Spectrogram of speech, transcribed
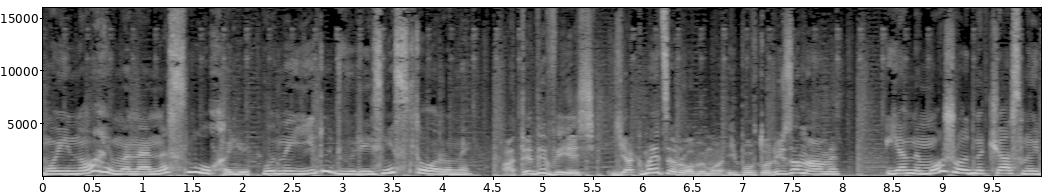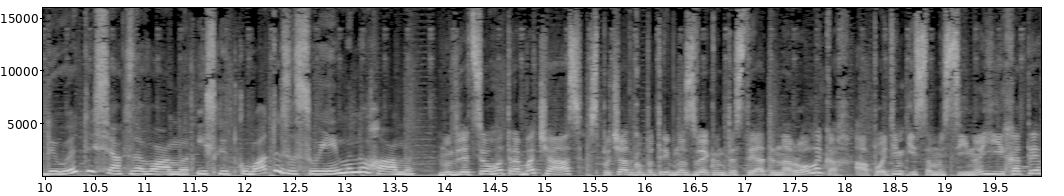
Мої ноги мене не слухають. Вони їдуть в різні сторони. А ти дивись, як ми це робимо, і повторюй за нами. Я не можу одночасно й дивитися за вами і слідкувати за своїми ногами. Ну для цього треба час. Спочатку потрібно звикнути стояти на роликах, а потім і самостійно їхати.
